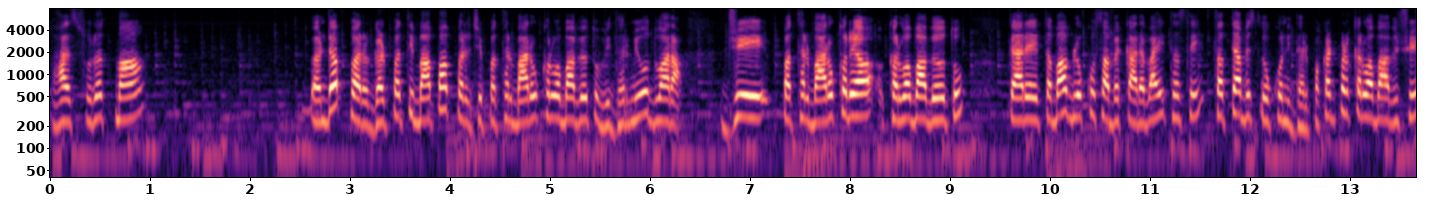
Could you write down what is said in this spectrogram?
હાલ સુરતમાં મંડપ પર, ગણપતિ બાપા પર જે પથ્થરબારો કરવામાં આવ્યો હતો, વિધર્મીઓ દ્વારા જે પથ્થરબારો કર્યા, કરવામાં આવ્યો હતો ત્યારે તમામ લોકો સામે કાર્યવાહી થશે. સત્યાવીસ લોકોની ધરપકડ પણ કરવામાં આવી છે.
